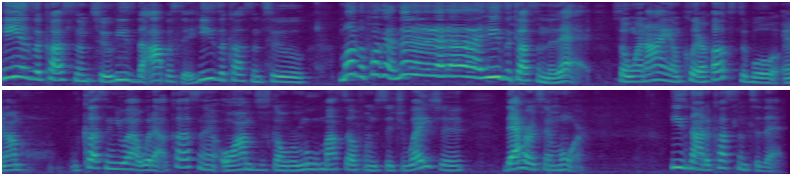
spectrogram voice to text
He is accustomed to, he's the opposite. He's accustomed to motherfucker, da, da, da, da, da. he's accustomed to that. So when I am Claire Huxtable and I'm cussing you out without cussing, or I'm just gonna remove myself from the situation, that hurts him more. He's not accustomed to that.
